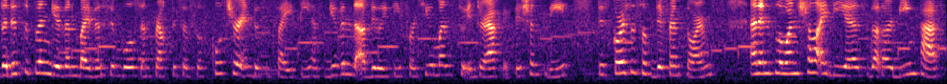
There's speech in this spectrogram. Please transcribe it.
The discipline given by the symbols and practices of culture in the society has given the ability for humans to interact efficiently, discourses of different norms, and influential ideas that are being passed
